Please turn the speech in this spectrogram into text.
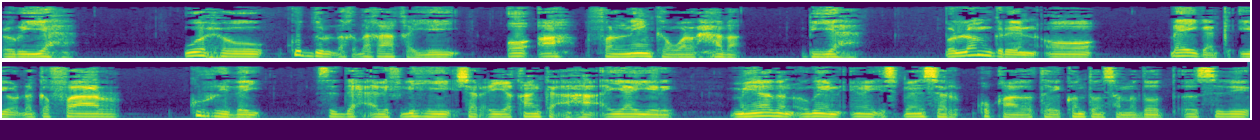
curiyaha wuxuu ku dul dhaqdhaqaaqayey oo ah falniinka walxada biyaha bolomgren oo dhaygag iyo dhagafaar ku riday saddex aliflihii sharciyaqaanka ahaa ayaa yidhi miyaadan ogeyn inay spencer ku qaadatay konton sannadood sidii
